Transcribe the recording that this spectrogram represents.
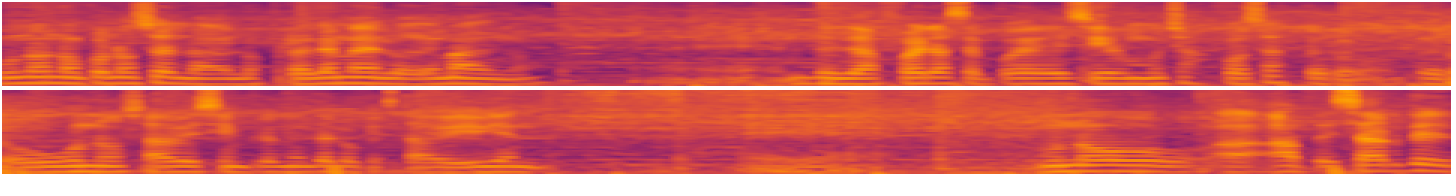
Uno no conoce los problemas de los demás, ¿no? Eh, desde afuera se puede decir muchas cosas, pero, pero uno sabe simplemente lo que está viviendo. Eh, uno, a, pesar de,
